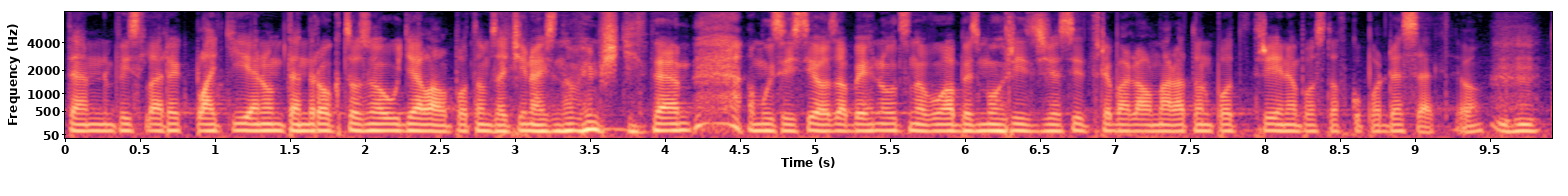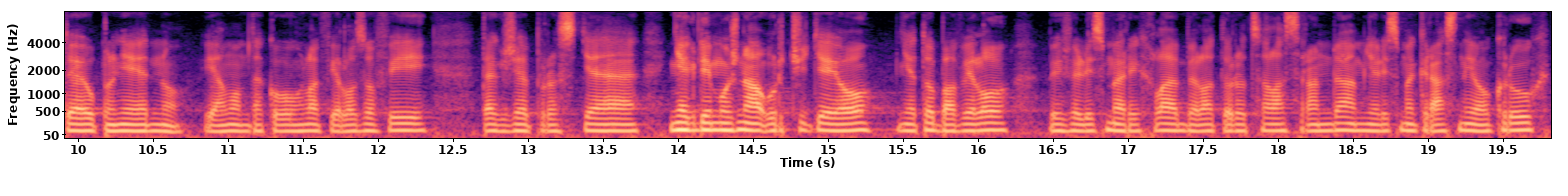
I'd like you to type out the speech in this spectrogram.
ten výsledek platí jenom ten rok, co jsi ho udělal, potom začínáš s novým štítem a musíš si ho zaběhnout znovu, abys mohl říct, že si třeba dal maraton pod 3 nebo stovku pod 10. Jo? Mm-hmm. To je úplně jedno. Já mám takovouhle filozofii, takže prostě někdy možná určitě jo, mě to bavilo, běželi jsme rychle, byla to docela sranda, měli jsme krásný okruh,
